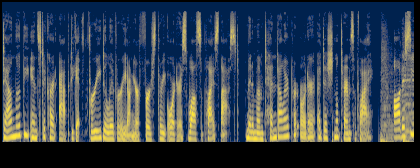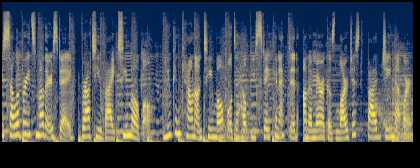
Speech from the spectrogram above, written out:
Download the Instacart app to get free delivery on your first three orders while supplies last. Minimum $10 per order, additional term supply. Audacy celebrates Mother's Day, brought to you by T Mobile. You can count on T Mobile to help you stay connected on America's largest 5G network.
